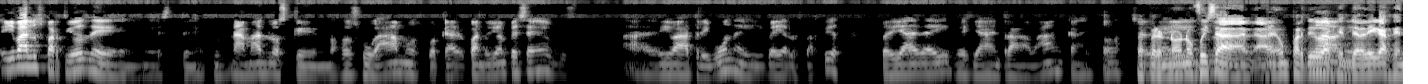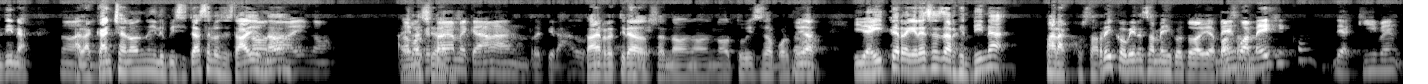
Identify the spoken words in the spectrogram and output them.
iba a los partidos de, este, pues, nada más los que nosotros jugábamos, porque cuando yo empecé, pues, ah, iba a tribuna y veía los partidos, pero ya de ahí, pues ya entraba banca y todo. O sea, pero no, no fuiste a, a un partido de la Liga Argentina. A la cancha no, ni visitaste los estadios, no, nada. No, ahí no. Ahí No, porque todavía me quedaban retirados. Estaban ¿no? retirados, Sí. o sea, no, no, no tuviste esa oportunidad. No. Y de ahí te regresas de Argentina para Costa Rica o vienes a México todavía. Vengo a. México, de aquí ven,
